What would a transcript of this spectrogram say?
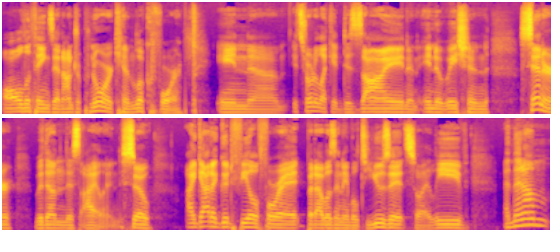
all the things that entrepreneur can look for. In um, it's sort of like a design and innovation center within this island. So I got a good feel for it, but I wasn't able to use it, so I leave. And then I'm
